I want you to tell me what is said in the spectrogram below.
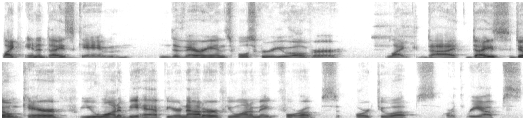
like in a dice game the variance will screw you over like di- dice don't care if you want to be happy or not or if you want to make four ups or two ups or three ups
